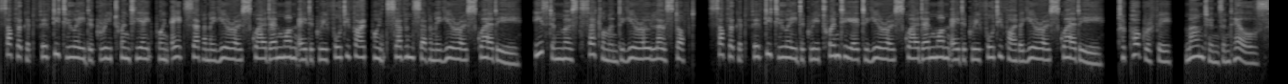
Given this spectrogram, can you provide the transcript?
Suffolk at 52 a degree 28.87 a Euro squared N1 a degree 45.77 a Euro squared E, easternmost settlement a Euro Lowestoft, Suffolk at 52 a degree 28 a Euro squared N1 a degree 45 a Euro squared E, topography, mountains and hills.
